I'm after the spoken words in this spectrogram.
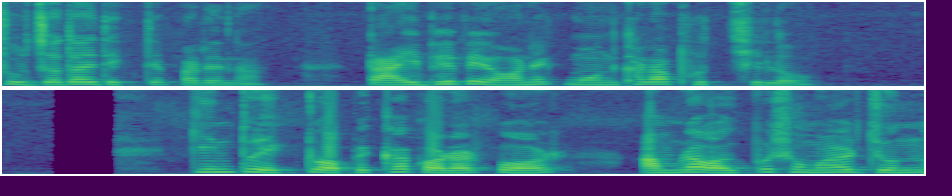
সূর্যোদয় দেখতে পারে না। তাই ভেবে অনেক মন খারাপ হচ্ছিল। কিন্তু একটু অপেক্ষা করার পর আমরা অল্প সময়ের জন্য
